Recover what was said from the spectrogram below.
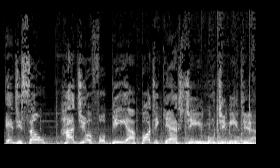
Edição Radiofobia Podcast Multimídia.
